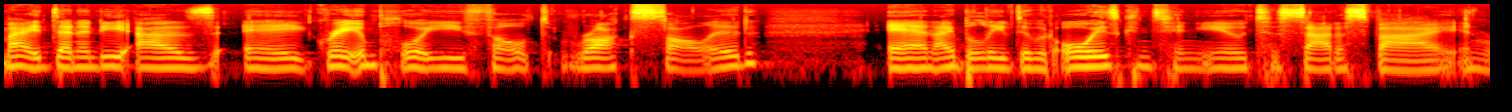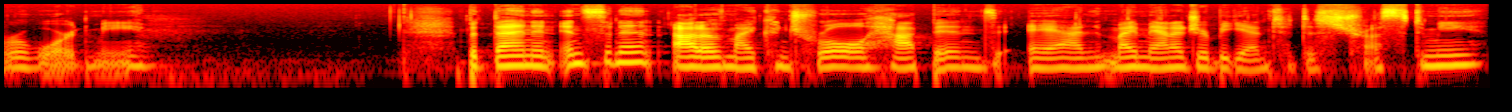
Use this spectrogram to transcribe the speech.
My identity as a great employee felt rock solid, and I believed it would always continue to satisfy and reward me. But then an incident out of my control happened, and my manager began to distrust me.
